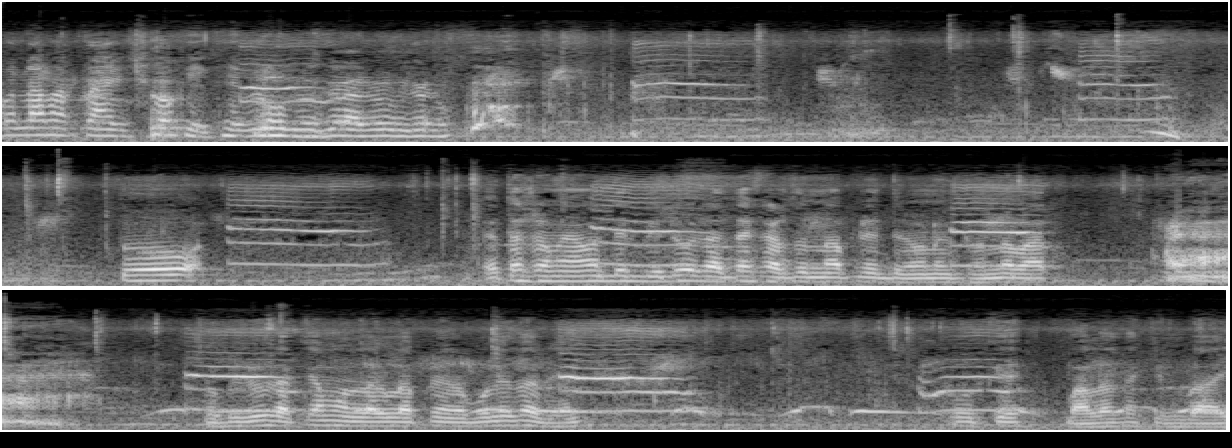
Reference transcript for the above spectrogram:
কলা কেন তো এত সময় আমাদের ভিডিওটা দেখার জন্য আপনাদের অনেক ধন্যবাদ। তো ভিডিওটা কেমন লাগল আপনারা বলে যাবেন। ওকে, ভালো থাকেন বাই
